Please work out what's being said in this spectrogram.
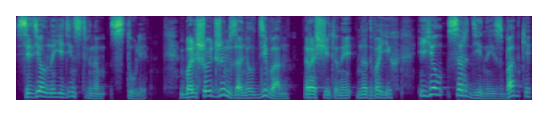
сидел на единственном стуле. Большой Джим занял диван – рассчитанный на двоих, и ел сардины из банки,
